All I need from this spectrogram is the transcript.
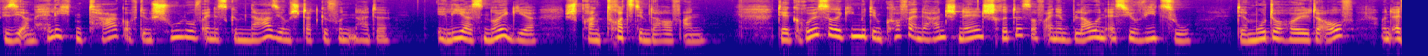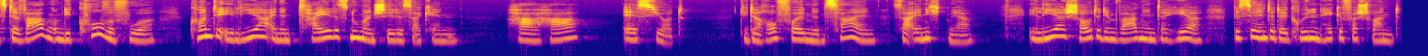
wie sie am helllichten Tag auf dem Schulhof eines Gymnasiums stattgefunden hatte. Elias Neugier sprang trotzdem darauf an. Der Größere ging mit dem Koffer in der Hand schnellen Schrittes auf einen blauen SUV zu. Der Motor heulte auf, und als der Wagen um die Kurve fuhr, konnte Elia einen Teil des Nummernschildes erkennen. HHSJ. Die darauffolgenden Zahlen sah er nicht mehr. Elia schaute dem Wagen hinterher, bis er hinter der grünen Hecke verschwand.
